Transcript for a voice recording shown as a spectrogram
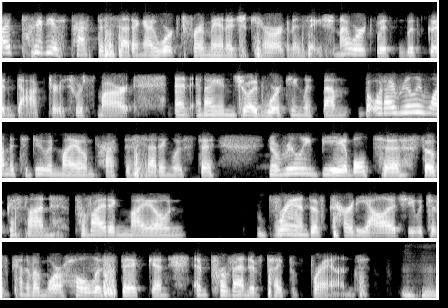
my previous practice setting i worked for a managed care organization i worked with with good doctors who were smart and and i enjoyed working with them but what i really wanted to do in my own practice setting was to you know really be able to focus on providing my own brand of cardiology, which is kind of a more holistic and, and preventive type of brand. Mm-hmm.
